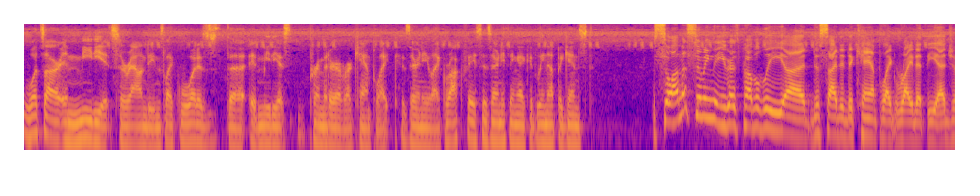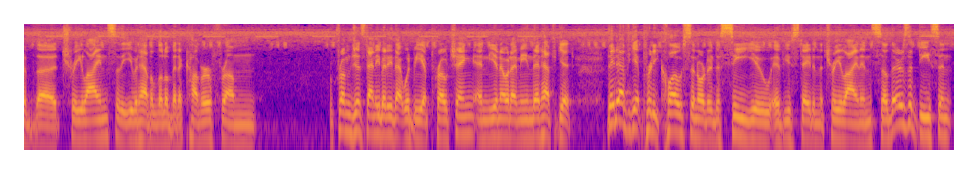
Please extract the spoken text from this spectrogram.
what's our immediate surroundings? Like, what is the immediate perimeter of our camp like? Is there any like rock faces or anything I could lean up against? So i'm assuming that you guys probably uh, decided to camp like right at the edge of the tree line so that you would have a little bit of cover from from just anybody that would be approaching. And you know what i mean? They'd have to get they'd have to get pretty close in order to see you if you stayed in the tree line. And so there's a decent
